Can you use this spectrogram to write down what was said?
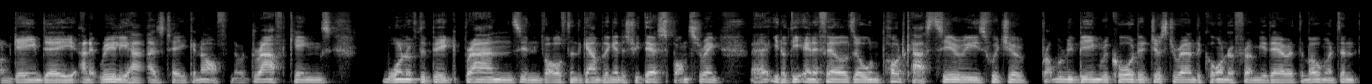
on game day, and it really has taken off. You know, DraftKings one of the big brands involved in the gambling industry. They're sponsoring, uh, you know, the NFL's own podcast series, which are probably being recorded just around the corner from you there at the moment. And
